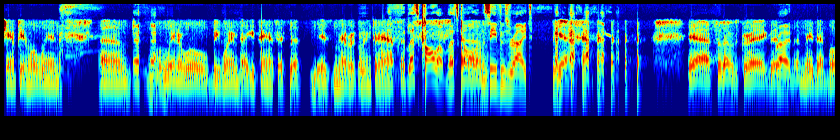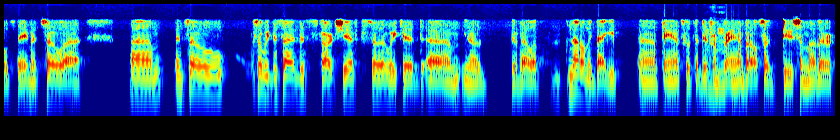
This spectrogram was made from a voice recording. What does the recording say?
champion will win. Um, winner will be wearing baggy pants. I said, that is never going to happen. Let's call him. Let's call him Um, and see if who's right. yeah. yeah, so that was Greg that, Right. that made that bold statement. So uh um and so so we decided to start shift so that we could um, you know, develop not only baggy uh, pants with a different brand, but also do some other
